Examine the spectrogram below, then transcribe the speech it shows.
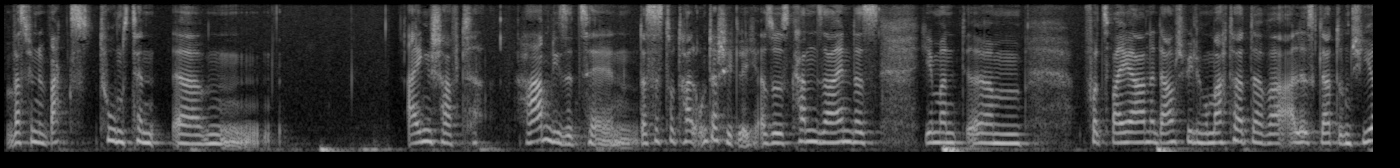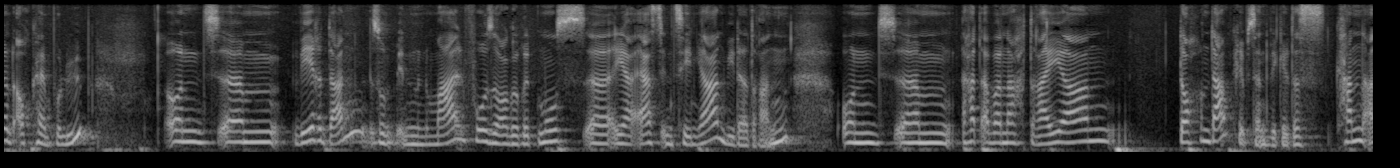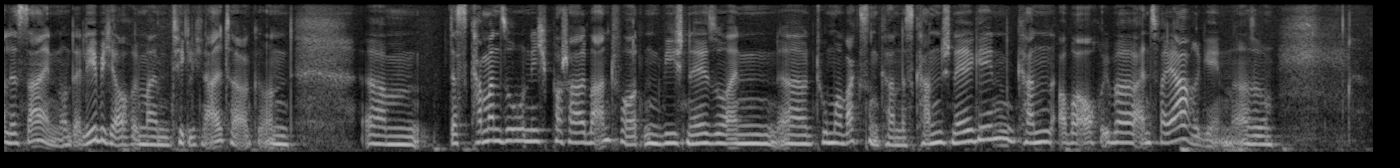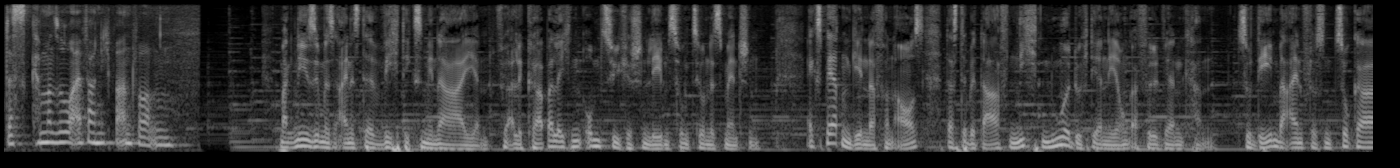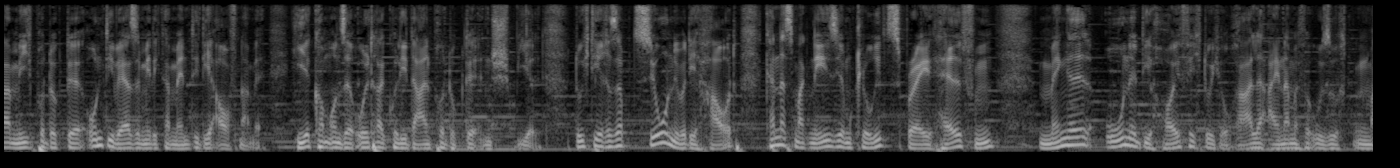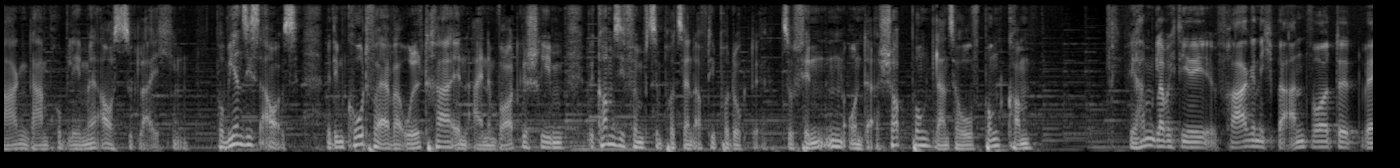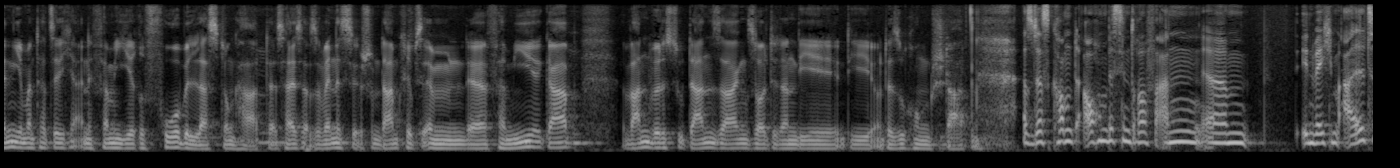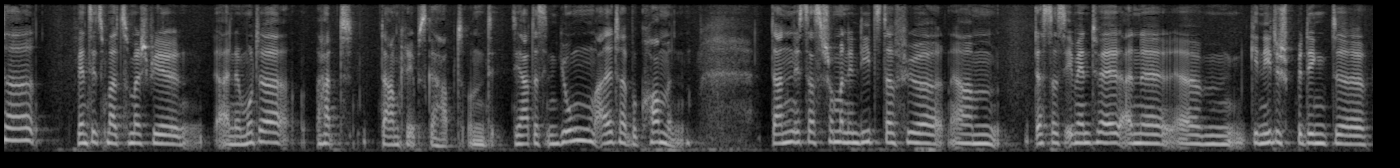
was für eine Wachstumseigenschaft ähm, haben diese Zellen? Das ist total unterschiedlich. Also es kann sein, dass jemand ähm, vor zwei Jahren eine Darmspiegelung gemacht hat, da war alles glatt und schier und auch kein Polyp. Und ähm, wäre dann so im normalen Vorsorgerhythmus äh, ja erst in zehn Jahren wieder dran und ähm, hat aber nach drei Jahren doch einen Darmkrebs entwickelt. Das kann alles sein und erlebe ich auch in meinem täglichen Alltag. Und ähm, das kann man so nicht pauschal beantworten, wie schnell so ein äh, Tumor wachsen kann. Das kann schnell gehen, kann aber auch über ein, zwei Jahre gehen. Also das kann man so einfach nicht beantworten. Magnesium ist eines der wichtigsten Mineralien für alle körperlichen und psychischen Lebensfunktionen des Menschen. Experten gehen davon aus, dass der Bedarf nicht nur durch die Ernährung erfüllt werden kann. Zudem beeinflussen Zucker, Milchprodukte und diverse Medikamente die Aufnahme. Hier kommen unsere ultrakolidalen Produkte ins Spiel. Durch die Resorption über die Haut kann das Magnesiumchlorid-Spray helfen, Mängel ohne die häufig durch orale Einnahme verursachten Magen-Darm-Probleme auszugleichen. Probieren Sie es aus. Mit dem Code Forever Ultra in einem Wort geschrieben bekommen Sie 15% auf die Produkte. Zu finden unter shop.lanzerhof.com. Wir haben, glaube ich, die Frage nicht beantwortet, wenn jemand tatsächlich eine familiäre Vorbelastung hat. Das heißt also, wenn es schon Darmkrebs in der Familie gab, wann würdest du dann sagen, sollte dann die, die Untersuchung starten? Also das kommt auch ein bisschen drauf an, ähm, in welchem Alter wenn es jetzt mal zum Beispiel eine Mutter hat Darmkrebs gehabt und sie hat es in jungem Alter bekommen, dann ist das schon mal ein Indiz dafür, ähm, dass das eventuell eine ähm, genetisch bedingte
